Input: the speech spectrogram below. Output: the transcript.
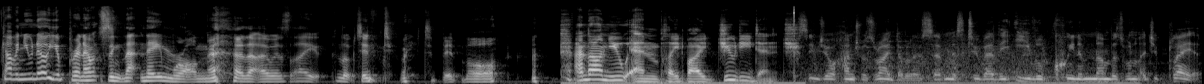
Calvin, you know you're pronouncing that name wrong, that I was like, looked into it a bit more. And our new M, played by Judi Dench. Seems your hunch was right, 007. It's too bad the evil Queen of Numbers wouldn't let you play it.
